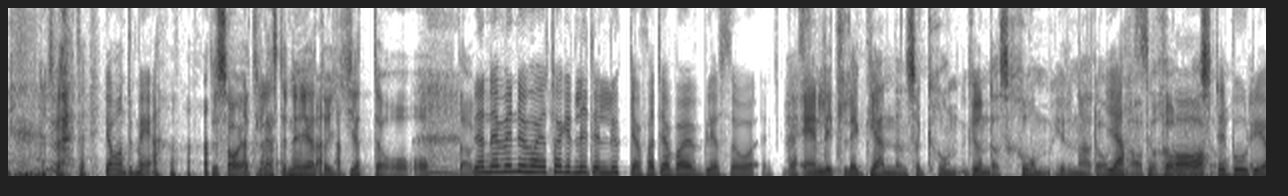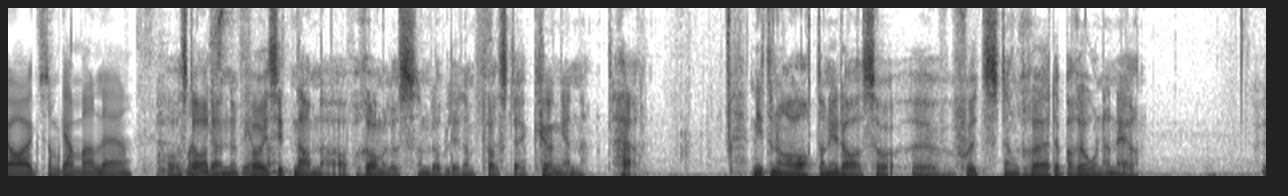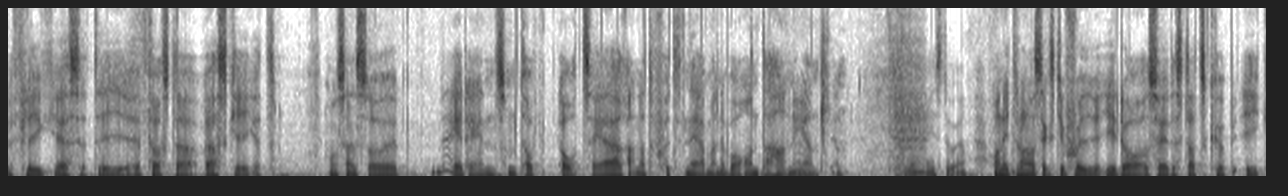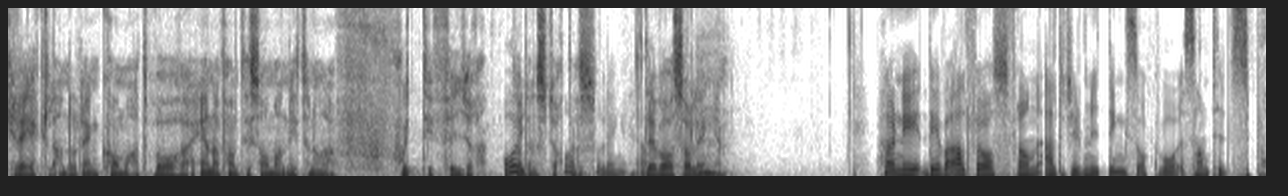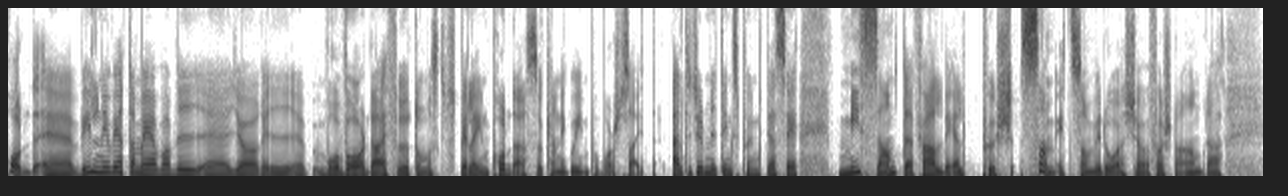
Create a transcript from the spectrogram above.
Jag var inte med. Du sa ju att du läste nyheter jätteofta. Ja, nej, men nu har jag tagit en liten lucka för att jag bara blev så ledsen. Enligt legenden så grund, grundas Rom i den här dagen Ja, av Romulus. såklart. Det borde jag som gammal... eh, Och staden får ju sitt namn av Romulus som då blir den första kungen här. 1918 idag så eh, skjuts den röde baronen ner flygesset i eh, första världskriget. Och sen så är det en som tar åt sig äran att ha skjutit ner men det var inte han egentligen. Längre historia. Och 1967 idag så är det statskupp i Grekland och den kommer att vara ända fram till sommaren 1974. då Oj, den Oj, störtas. så länge. Ja. Det var så länge. Hörni, det var allt för oss från Altitude Meetings och vår samtidspodd. Eh, vill ni veta mer vad vi eh, gör i eh, vår vardag, förutom att spela in poddar, så kan ni gå in på vår sajt altitudemeetings.se. Missa inte för all del Push Summit som vi då kör första och andra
